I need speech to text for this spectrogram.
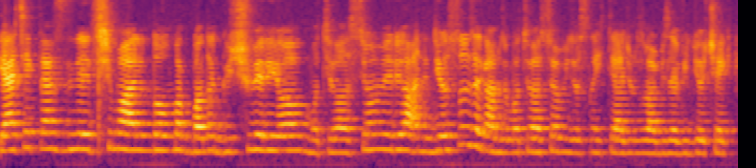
Gerçekten sizinle iletişim halinde olmak bana güç veriyor, motivasyon veriyor. Hani diyorsunuz ya Gamze motivasyon videosuna ihtiyacımız var bize video çek.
